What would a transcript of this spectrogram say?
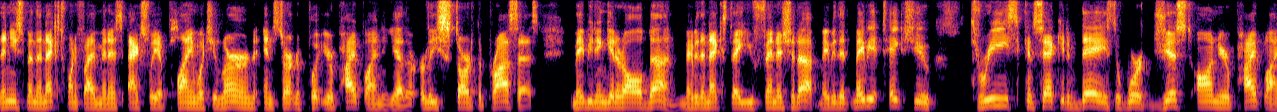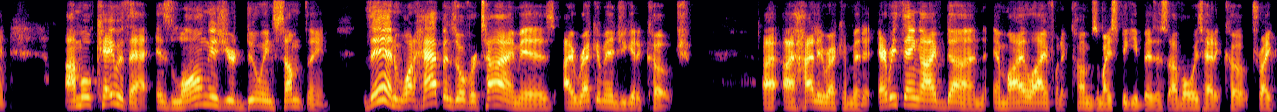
Then you spend the next 25 minutes actually applying what you learned and starting to put your pipeline together, or at least start the process. Maybe you didn't get it all done. Maybe the next day you finish it up. Maybe that maybe it takes you three consecutive days to work just on your pipeline. I'm okay with that as long as you're doing something. Then what happens over time is I recommend you get a coach. I, I, highly recommend it. Everything I've done in my life when it comes to my speaking business, I've always had a coach, right?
